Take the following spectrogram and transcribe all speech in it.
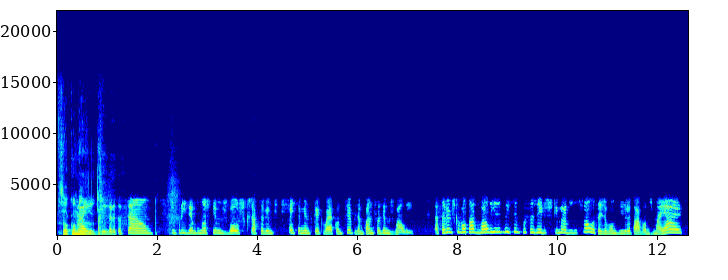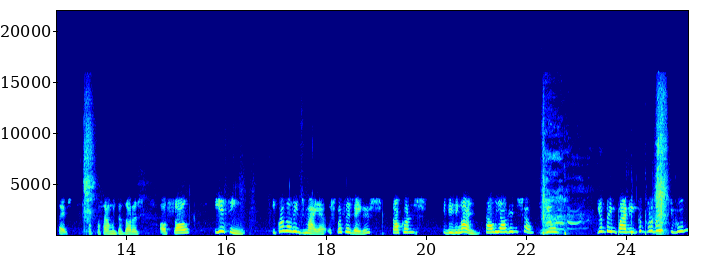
Pessoal com mais medo. desidratação. E, por exemplo, nós temos voos que já sabemos perfeitamente o que é que vai acontecer. Por exemplo, quando fazemos Bali, já sabemos que a voltar de Bali vem sempre passageiros queimados do sol, ou seja, vão desidratar, vão desmaiar, percebes? Porque passaram muitas horas ao sol. E assim, e quando alguém desmaia, os passageiros tocam-nos e dizem: Olha, está ali alguém no chão. E eu, eu entrei em pânico por dois segundos.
